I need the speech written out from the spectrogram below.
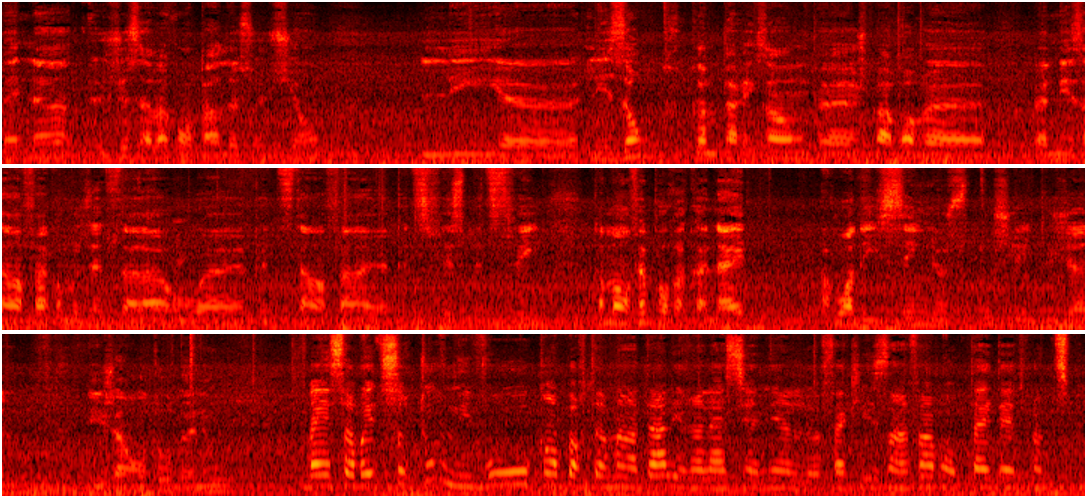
Maintenant, juste avant qu'on parle de solutions, les, euh, les autres, comme par exemple, euh, je peux avoir mes enfants, comme je disais tout à l'heure, ou un petit enfant, un petit-fils, petite-fille. Comment on fait pour reconnaître, avoir des signes, surtout chez les plus jeunes, les gens autour de nous? Ben, ça va être surtout au niveau comportemental et relationnel. Fait que les enfants vont peut-être être un petit peu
